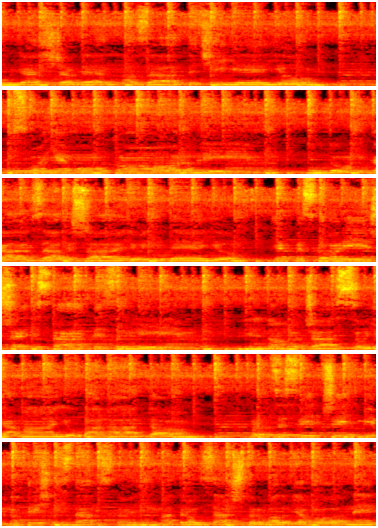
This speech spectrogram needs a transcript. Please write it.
Живу я щоденно за течією у своєму кораблі, у думках залишаю ідею, як би скоріше дістати землі. Вільного часу я маю багато. Про це свідчить мій внутрішній стан. Стоїть матрос за штурвалом його не.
